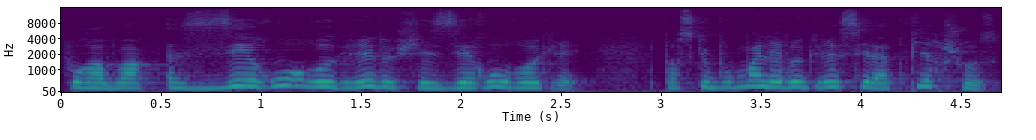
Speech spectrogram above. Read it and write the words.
pour avoir zéro regret de chez zéro regret. Parce que pour moi, les regrets, c'est la pire chose.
